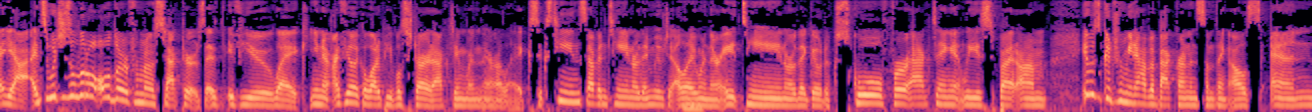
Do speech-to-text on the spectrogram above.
yeah, it's which is a little older for most actors. If, if you like, you know, I feel like a lot of people start acting when they're like 16, 17, or they move to LA when they're 18, or they go to school for acting at least. But um, it was good for me to have a background in something else, and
